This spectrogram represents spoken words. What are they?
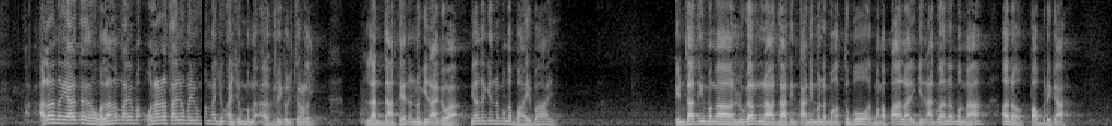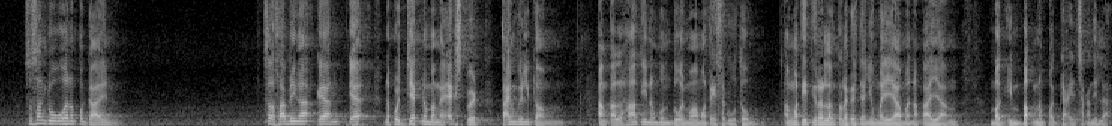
alam na nangyari tayo, wala na tayo, wala na tayo ngayong mga, yung, yung mga agricultural land natin. Anong ginagawa? Nilalagyan ng mga bahay-bahay. Yung dating mga lugar na dating taniman ng mga tubo at mga palay, ginagawa ng mga ano, pabrika. So, saan kukuha ng pagkain? So, sabi nga, kaya, kaya na-project ng mga expert, time will come, ang kalahati ng mundo ay mamamatay sa gutom. Ang matitira lang talaga dyan, yung mayayaman na kayang mag-imbak ng pagkain sa kanila.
